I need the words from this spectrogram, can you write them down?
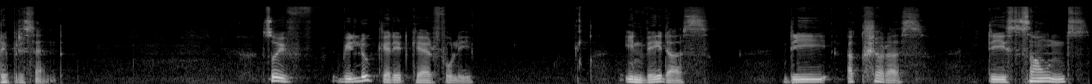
represent. So if we look at it carefully, in Vedas, the aksharas, the sounds,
